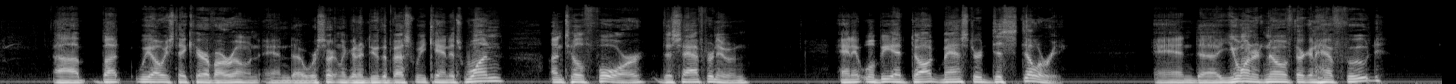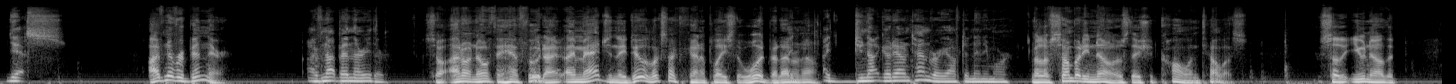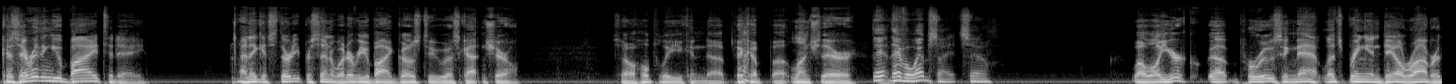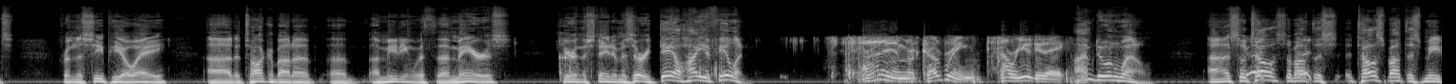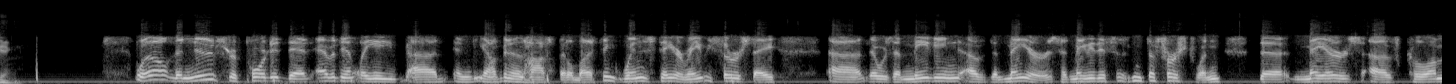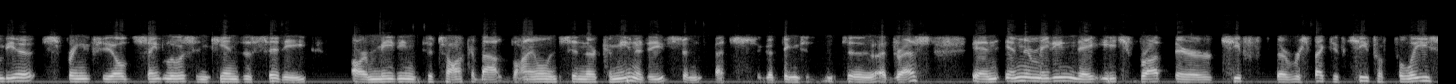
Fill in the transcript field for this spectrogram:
Uh, but we always take care of our own, and uh, we're certainly going to do the best we can. It's one until four this afternoon, and it will be at Dogmaster Distillery. And uh, you wanted to know if they're going to have food? Yes, I've never been there, I've not been there either. so I don't know if they have food. I, I imagine they do. It looks like the kind of place that would, but I don't know. I do not go downtown very often anymore. Well, if somebody knows, they should call and tell us so that you know that. Because everything you buy today, I think it's 30% of whatever you buy goes to uh, Scott and Cheryl. So hopefully you can uh, pick up uh, lunch there. They, they have a website, so Well, while you're uh, perusing that, let's bring in Dale Roberts from the CPOA uh, to talk about a, a, a meeting with uh, mayors here in the state of Missouri. Dale, how you feeling? I am recovering. How are you today? I'm doing well. Uh, so Good, tell us about good. this. Tell us about this meeting. Well, the news reported that evidently, uh, and you know, I've been in the hospital, but I think Wednesday or maybe Thursday, uh, there was a meeting of the mayors, and maybe this isn't the first one. The mayors of Columbia, Springfield, St. Louis, and Kansas City are meeting to talk about violence in their communities, and that's a good thing to, to address. And in their meeting, they each brought their chief, their respective chief of police,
